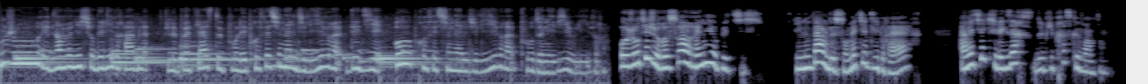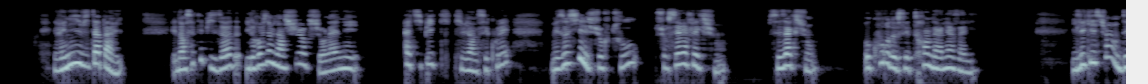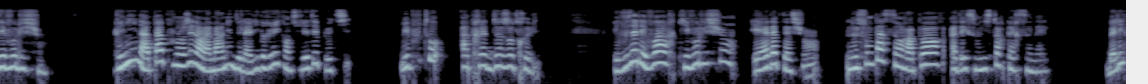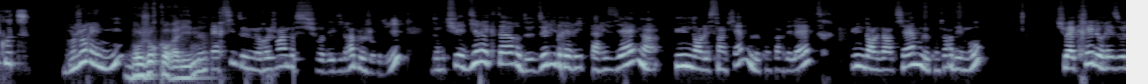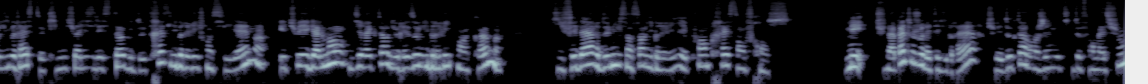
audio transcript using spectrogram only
Bonjour et bienvenue sur Délivrables, le podcast pour les professionnels du livre, dédié aux professionnels du livre pour donner vie au livre. Aujourd'hui, je reçois Rémi Aupetit. Il nous parle de son métier de libraire, un métier qu'il exerce depuis presque 20 ans. Rémi vit à Paris, et dans cet épisode, il revient bien sûr sur l'année atypique qui vient de s'écouler, mais aussi et surtout sur ses réflexions, ses actions, au cours de ces 30 dernières années. Il est question d'évolution, Rémi n'a pas plongé dans la marmite de la librairie quand il était petit, mais plutôt après deux autres vies. Et vous allez voir qu'évolution et adaptation ne sont pas sans rapport avec son histoire personnelle. Belle écoute Bonjour Rémi. Bonjour Coraline. Merci de me rejoindre sur des livrables aujourd'hui. Donc tu es directeur de deux librairies parisiennes, une dans le cinquième, le comptoir des lettres, une dans le vingtième, le comptoir des mots, tu as créé le réseau Librest qui mutualise les stocks de 13 librairies franciliennes et tu es également directeur du réseau librairie.com qui fédère 2500 librairies et points presse en France. Mais tu n'as pas toujours été libraire, tu es docteur en génétique de formation,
